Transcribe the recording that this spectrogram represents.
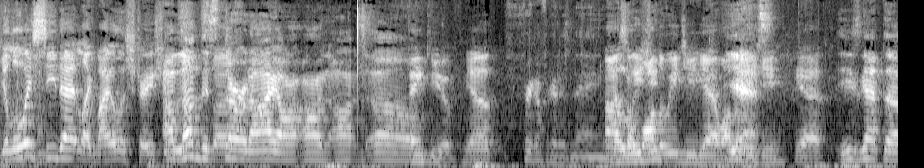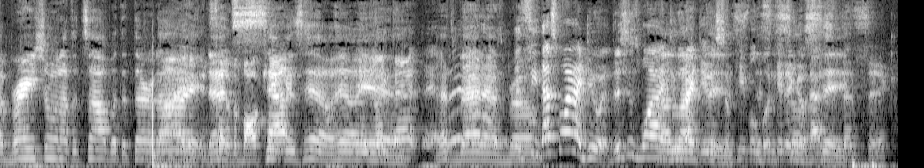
You'll always see that, like my illustrations. I love this stuff. third eye on on on. Um, Thank you. Yep. Freak, I forgot his name. Uh, so Waluigi? Waluigi, yeah, Yes. Waluigi, yeah. He's got the brain showing out the top with the third Eye eye. instead That's of the ball sick cap. as hell. Hell Yeah, yeah. you like that? That's badass, bro. And see, that's why I do it. This is why I, I do like what I do, this. so people This look at it and go, "That's sick. that's sick."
